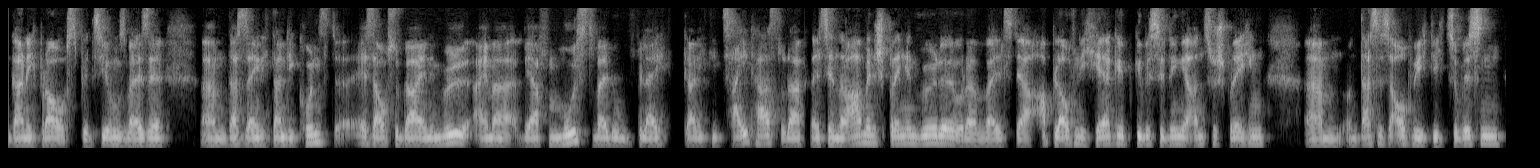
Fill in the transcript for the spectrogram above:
gar nicht brauchst, beziehungsweise ähm, das ist eigentlich dann die Kunst, es auch sogar in den Mülleimer werfen musst, weil du vielleicht gar nicht die Zeit hast oder weil es den Rahmen sprengen würde oder weil es der Ablauf nicht hergibt, gewisse Dinge anzusprechen. Ähm, und das ist auch wichtig zu wissen.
